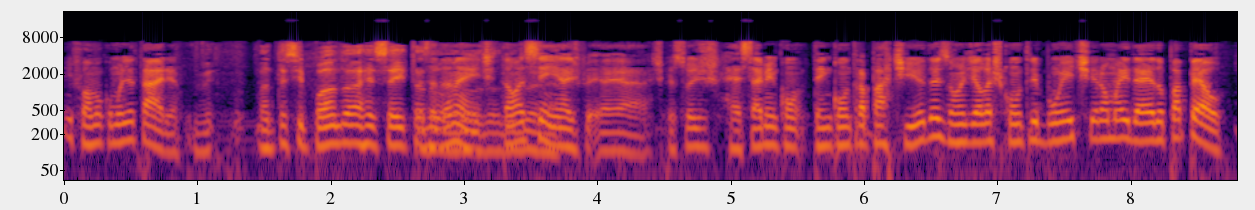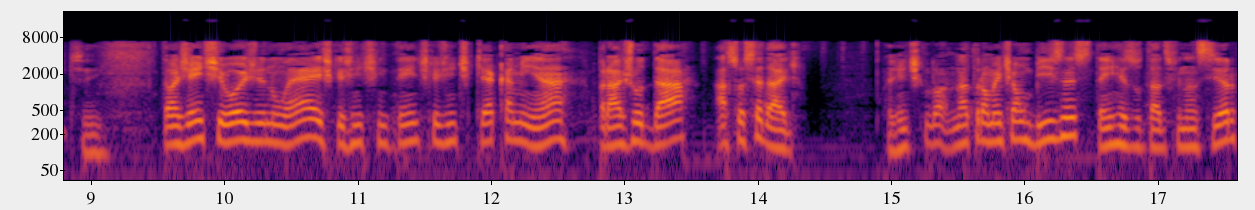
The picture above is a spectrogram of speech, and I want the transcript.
em forma comunitária. Antecipando a receita Exatamente. do, do, então, do assim, as, é, as pessoas recebem, têm contrapartidas onde elas contribuem e tiram uma ideia do papel. Sim. Então, a gente hoje no ESC, a gente entende que a gente quer caminhar para ajudar a sociedade. A gente, naturalmente, é um business, tem resultado financeiro,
